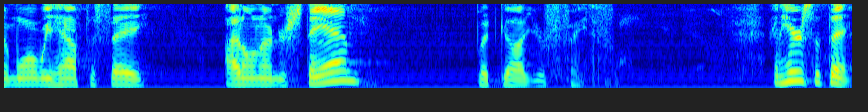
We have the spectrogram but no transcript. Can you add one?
the more we have to say, I don't understand, but God, you're faithful. And here's the thing.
